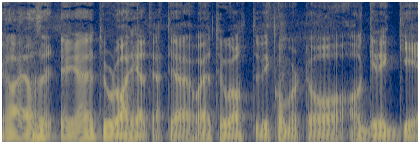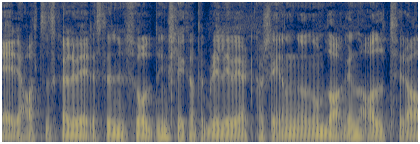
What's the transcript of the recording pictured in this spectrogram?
Ja, jeg, jeg tror du har helt rett. Jeg, og jeg tror at vi kommer til å aggregere alt som skal leveres til en husholdning, slik at det blir levert kanskje en gang om dagen. Alt fra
